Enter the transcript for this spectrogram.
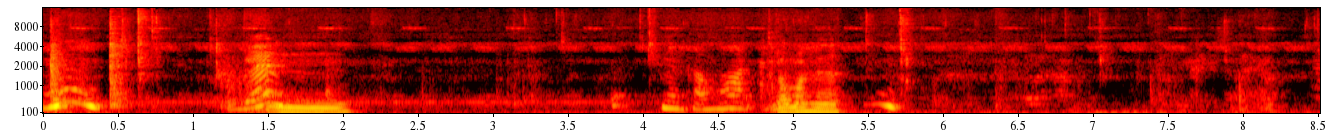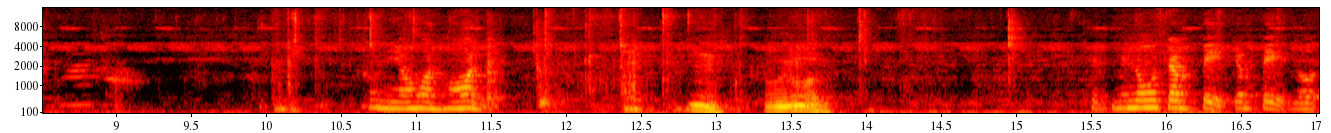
อืมเขาเย็นอืมเงินเขาฮอดลงมาเถอะข้าวเหนียวฮอนฮอนอืมตรงนี้เลยๆเผ็ดเมนูจำเป็ดจำเป็ดรส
